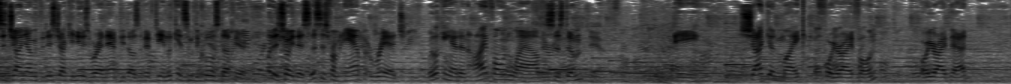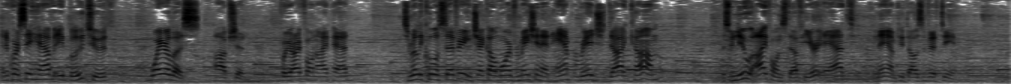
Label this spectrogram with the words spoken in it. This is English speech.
This is John Young with the Disc Jockey News. We're at NAMM 2015 looking at some of the cool stuff here. I wanted to show you this. This is from Amp Ridge. We're looking at an iPhone Lab system, a shotgun mic for your iPhone or your iPad, and of course, they have a Bluetooth wireless option for your iPhone, iPad. Some really cool stuff here. You can check out more information at ampridge.com. There's some new iPhone stuff here at NAMM 2015.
